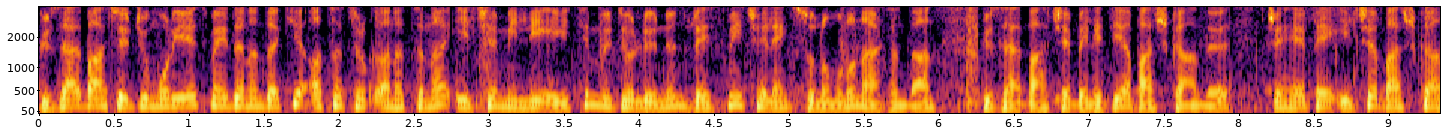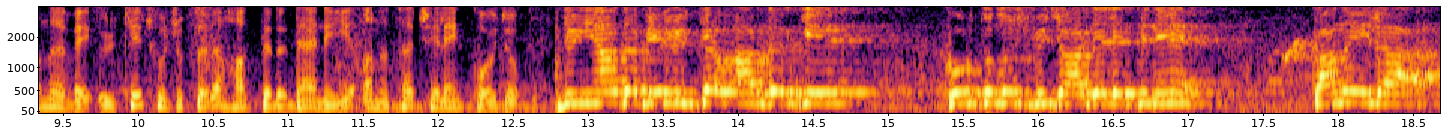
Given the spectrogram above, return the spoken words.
Güzelbahçe Cumhuriyet Meydanı'ndaki Atatürk anıtına İlçe Milli Eğitim Müdürlüğü'nün resmi çelenk sunumunun ardından Güzelbahçe Belediye Başkanlığı, CHP İlçe Başkanlığı ve Ülke Çocukları Hakları Derneği anıta çelenk koydu. Dünyada bir ülke vardır ki kurtuluş mücadelesini kanıyla,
